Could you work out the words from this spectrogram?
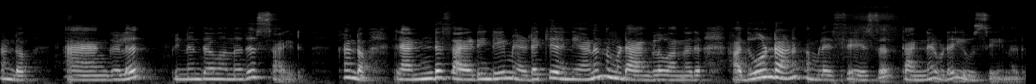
കണ്ടോ? ആംഗിൾ പിന്നെന്താ വന്നത്? സൈഡ് കണ്ടോ? രണ്ട് സൈഡിന്റെയും ഇടയ്ക്ക് തന്നെയാണ് നമ്മുടെ ആംഗിൾ വന്നത്. അതുകൊണ്ടാണ് നമ്മൾ എസ് എസ് തന്നെ ഇവിടെ യൂസ് ചെയ്യുന്നത്.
